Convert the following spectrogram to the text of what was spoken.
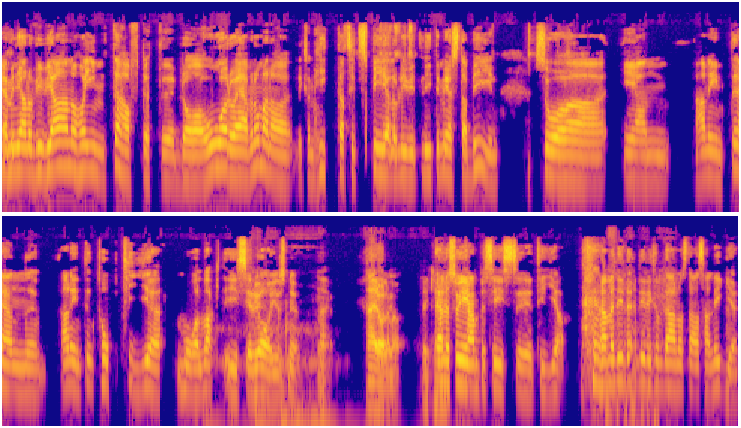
Emiliano Viviano har inte haft ett eh, bra år och även om han har liksom hittat sitt spel och blivit lite mer stabil så eh, är han, han är inte en, han är inte en topp 10 målvakt i Serie A just nu. Nej, Nej det håller jag med Eller så är han precis eh, 10. Nej, men det, är- det är liksom där någonstans han ligger.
